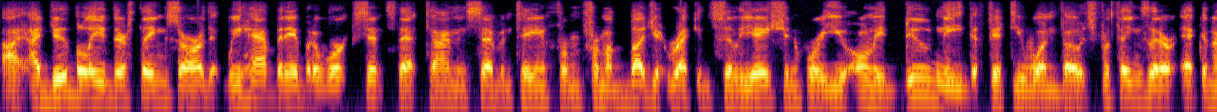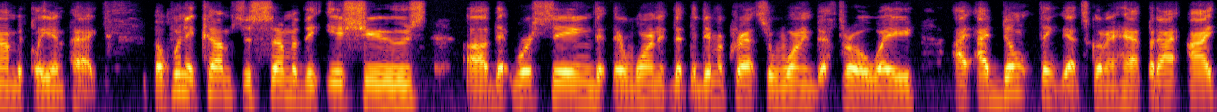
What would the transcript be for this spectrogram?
I, I do believe there things are that we have been able to work since that time in 17 from from a budget reconciliation where you only do need the 51 votes for things that are economically impact. But when it comes to some of the issues uh, that we're seeing that they're wanting that the Democrats are wanting to throw away, I, I don't think that's going to happen. I, I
